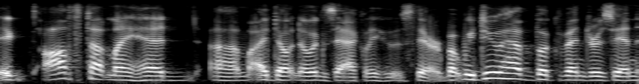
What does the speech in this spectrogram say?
it, off the top of my head, um, I don't know exactly who's there. But we do have book vendors in.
